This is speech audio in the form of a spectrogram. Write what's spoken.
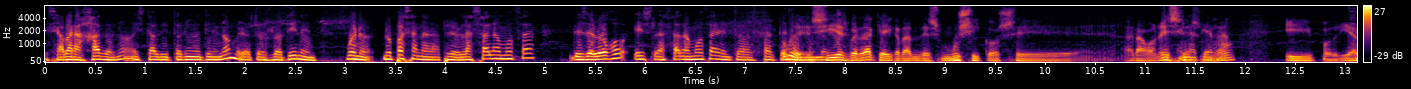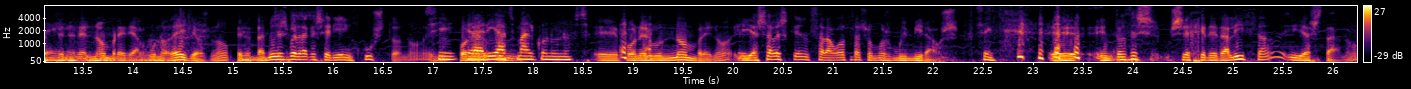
se ha barajado, ¿no? Este auditorio no tiene nombre, otros lo tienen. Bueno, no pasa nada, pero la sala Mozart, desde luego, es la sala Mozart en todas partes del mundo. sí es verdad que hay grandes músicos eh, aragoneses, En la tierra. ¿no? Y podría Sí. tener el nombre de alguno de ellos, ¿no? Pero también es verdad que sería injusto, ¿no? El Sí, poner quedarías un- mal con unos. eh, poner un nombre, ¿no? Y ya sabes que en Zaragoza somos muy mirados. Sí. Eh, entonces se generaliza y ya está, ¿no?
